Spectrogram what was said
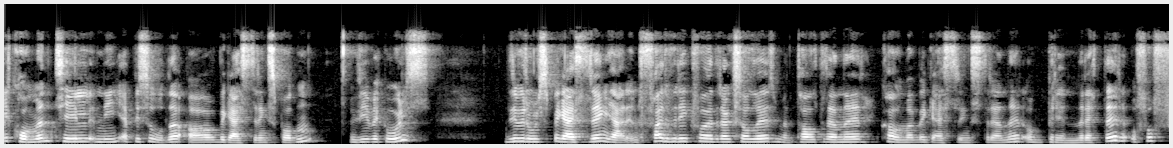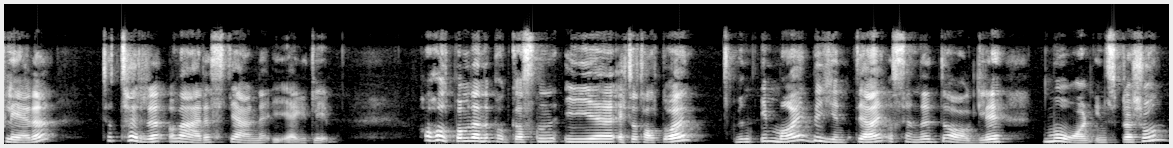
Velkommen til ny episode av Begeistringspodden. Vibeke Ols. Driver Ols Begeistring. Jeg er en farverik foredragsholder, mentaltrener, kaller meg begeistringstrener og brenner etter å få flere til å tørre å være stjerne i eget liv. Har holdt på med denne podkasten i eh, ett og et halvt år. Men i mai begynte jeg å sende daglig morgeninspirasjon.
